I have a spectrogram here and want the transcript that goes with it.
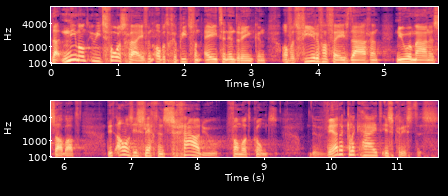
Laat niemand u iets voorschrijven op het gebied van eten en drinken, of het vieren van feestdagen, nieuwe maan en sabbat. Dit alles is slechts een schaduw van wat komt. De werkelijkheid is Christus.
